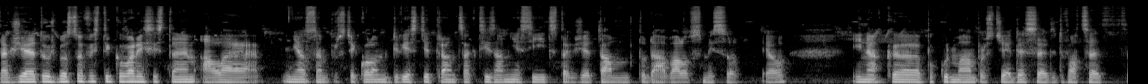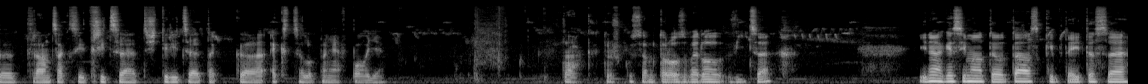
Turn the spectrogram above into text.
Takže to už byl sofistikovaný systém, ale měl jsem prostě kolem 200 transakcí za měsíc, takže tam to dávalo smysl. Jo? Jinak eh, pokud mám prostě 10, 20 eh, transakcí, 30, 40, tak eh, Excel úplně v pohodě. Tak, trošku jsem to rozvedl více. Jinak, jestli máte otázky, ptejte se.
